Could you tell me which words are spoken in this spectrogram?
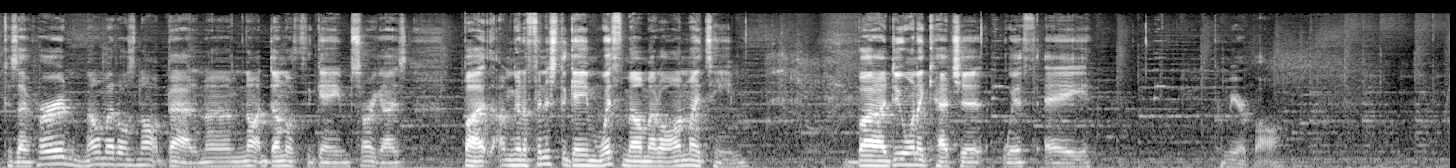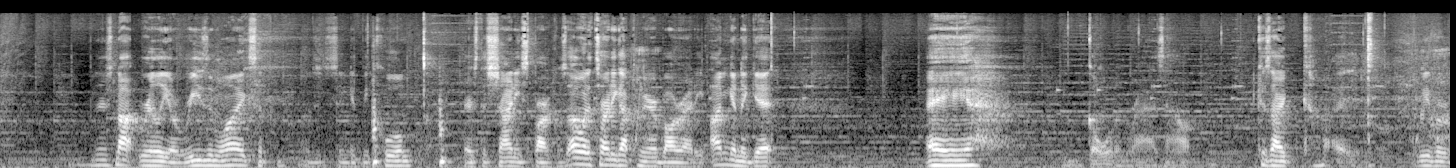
because I've heard Melmetal's not bad, and I'm not done with the game. Sorry guys, but I'm gonna finish the game with Melmetal on my team. But I do want to catch it with a Premier Ball. There's not really a reason why, except I gonna be cool. There's the shiny sparkles. Oh, and it's already got Premier Ball ready. I'm gonna get a golden Razz out because I we have a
